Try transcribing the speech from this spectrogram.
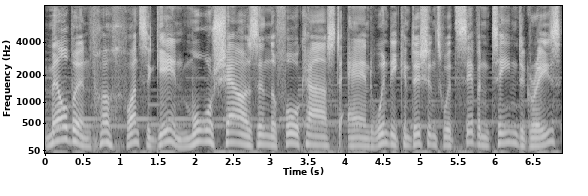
Melbourne, oh, once again, more showers in the forecast and windy conditions with 17 degrees.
